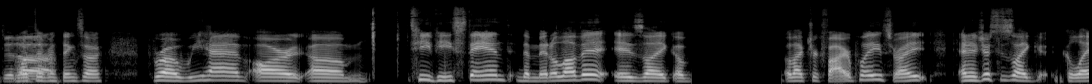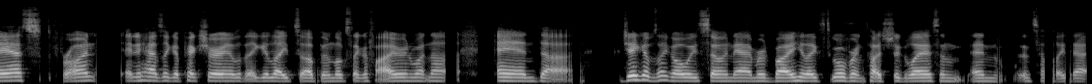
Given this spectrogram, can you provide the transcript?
Did, what uh, different things are. Bro, we have our um TV stand. The middle of it is like a electric fireplace, right? And it just is like glass front, and it has like a picture and it like it lights up and looks like a fire and whatnot. And uh Jacob's like always so enamored by it. He likes to go over and touch the glass and, and and stuff like that.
